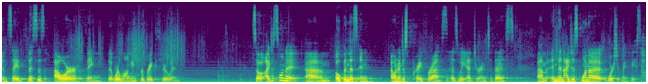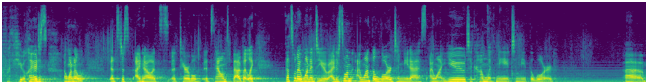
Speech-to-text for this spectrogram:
and say, this is our thing that we're longing for breakthrough in. So I just want to um, open this and I want to just pray for us as we enter into this. Um, and then I just want to worship my face off with you. Like I just, I want to, it's just, I know it's a terrible, it sounds bad, but like, that's what I want to do. I just want, I want the Lord to meet us. I want you to come with me to meet the Lord. Um,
